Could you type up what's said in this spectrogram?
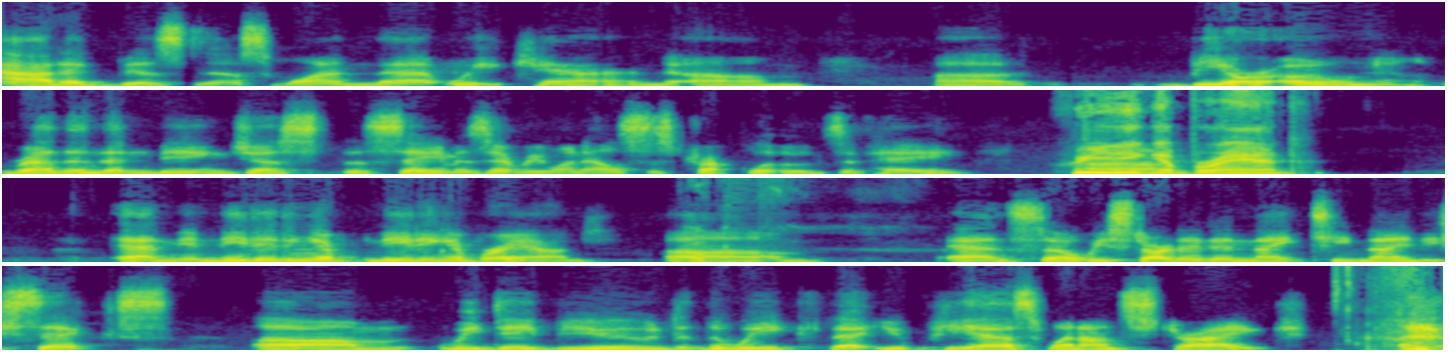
added business, one that we can um, uh, be our own rather than Mhm. being just the same as everyone else's truckloads of hay. Creating a Um, brand? and needing a needing a brand. Okay. And so we started in 1996. Um, we debuted the week that UPS went on strike. and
